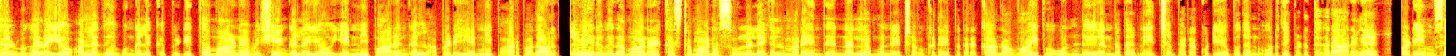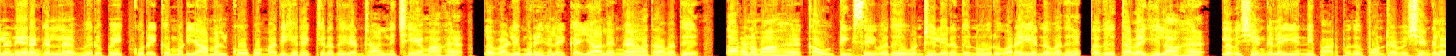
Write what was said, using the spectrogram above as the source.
நிகழ்வுகளையோ அல்லது உங்களுக்கு பிடித்தமான விஷயங்களையோ எண்ணி பாருங்கள். அப்படி எண்ணி பார்ப்பதால் பல்வேறு விதமான கஷ்டமான சூழ்நிலைகள் மறைந்து நல்ல முன்னேற்றம் கிடைப்பதற்கான வாய்ப்பு உண்டு என்பதை நீச்சம் பெறக்கூடிய புதன் உறுதிப்படுத்துகிறாருங்க. அப்படியும் சில நேரங்களில் வெறுப்பை குறைக்க முடியாமல் கோபம் அதிகரிக்கிறது என்றால் நிச்சயமாக சில வழிமுறைகளை வியாழங்க அதாவது உதாரணமாக கவுண்டிங் செய்வது ஒன்றிலிருந்து நூறு வரை எண்ணுவது அல்லது தலைகீழாக சில விஷயங்களை எண்ணி பார்ப்பது போன்ற விஷயங்களை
